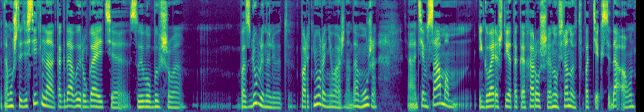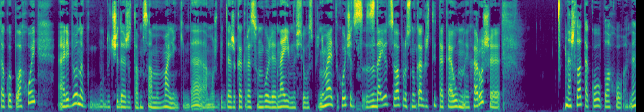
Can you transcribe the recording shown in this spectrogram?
Потому что действительно, когда вы ругаете своего бывшего возлюбленного или партнера, неважно, да, мужа, а, тем самым и говоря, что я такая хорошая, но все равно это в подтексте, да, а он такой плохой, а ребенок, будучи даже там самым маленьким, да, а может быть даже как раз он более наивно все воспринимает, хочет, задается вопрос, ну как же ты такая умная и хорошая, нашла такого плохого, да?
